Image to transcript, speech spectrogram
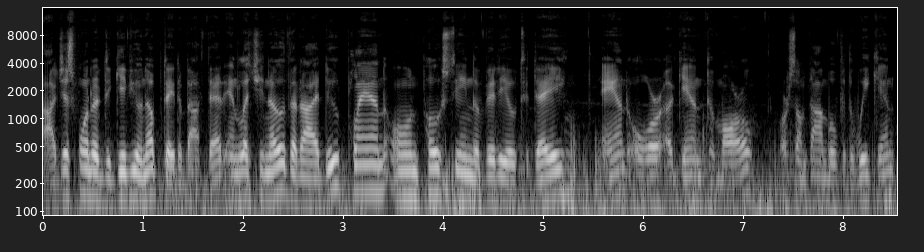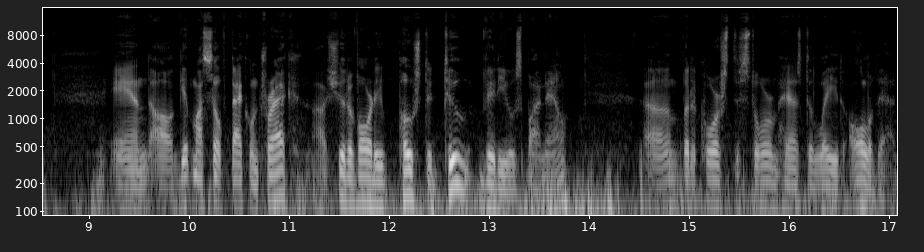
I just wanted to give you an update about that and let you know that I do plan on posting a video today and or again tomorrow or sometime over the weekend and I'll get myself back on track. I should have already posted two videos by now, uh, but of course the storm has delayed all of that.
